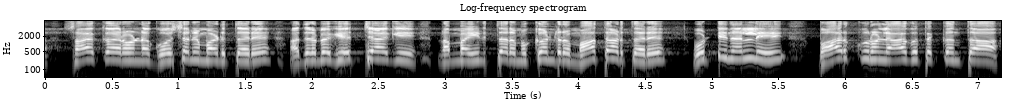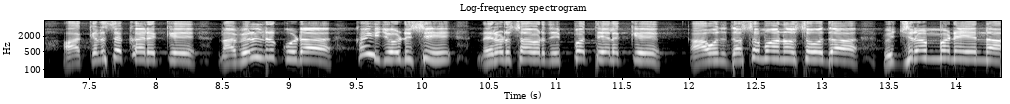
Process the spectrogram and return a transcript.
ಸಹಕಾರವನ್ನು ಘೋಷಣೆ ಮಾಡುತ್ತಾರೆ. ಅದರ ಬಗ್ಗೆ ಹೆಚ್ಚಾಗಿ ನಮ್ಮ ಇನ್ನಿತರ ಮುಖಂಡರು ಮಾತಾಡ್ತಾರೆ, ಒಟ್ಟಿನಲ್ಲಿ ಬಾರ್ಕೂರಿನಲ್ಲಿ ಆಗತಕ್ಕಂಥ ಆ ಕೆಲಸ ಕಾರ್ಯಕ್ಕೆ ನಾವೆಲ್ಲರೂ ಕೂಡ ಕೈ ಜೋಡಿಸಿ ಎರಡು ಸಾವಿರದ ಇಪ್ಪತ್ತೇಳಕ್ಕೆ ಆ ಒಂದು ದಶಮಾನೋತ್ಸವದ ವಿಜೃಂಭಣೆಯನ್ನು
